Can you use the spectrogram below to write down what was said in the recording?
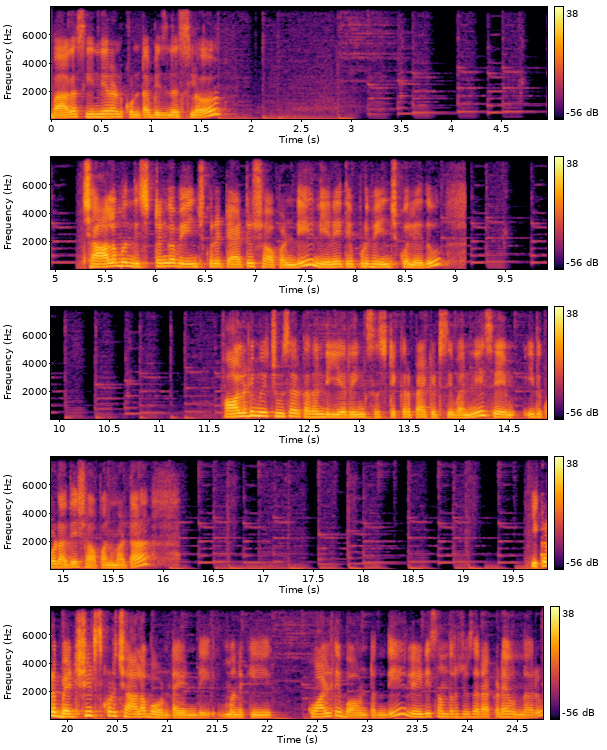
బాగా సీనియర్ అనుకుంటా బిజినెస్లో. చాలామంది ఇష్టంగా వేయించుకునే టాటూ షాప్ అండి. నేనైతే ఎప్పుడు వేయించుకోలేదు. ఆల్రెడీ మీరు చూసారు కదండి ఇయర్ రింగ్స్ స్టిక్కర్ ప్యాకెట్స్ ఇవన్నీ. సేమ్ ఇది కూడా అదే షాప్ అనమాట ఇక్కడ బెడ్షీట్స్ కూడా చాలా బాగుంటాయండి. మనకి క్వాలిటీ బాగుంటుంది. లేడీస్ అందరూ చూసారు అక్కడే ఉన్నారు.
